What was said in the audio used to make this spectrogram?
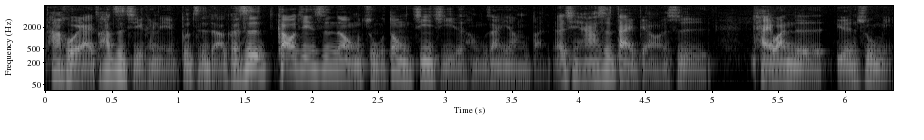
他回来他自己可能也不知道。可是高金是那种主动积极的统战样板，而且他是代表的是台湾的原住民。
